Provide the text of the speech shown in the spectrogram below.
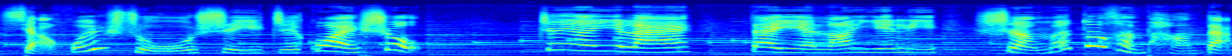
小灰鼠是一只怪兽。这样一来。大野狼眼里什么都很庞大，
